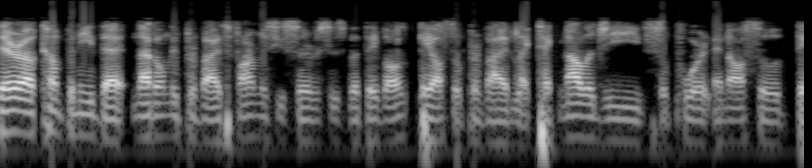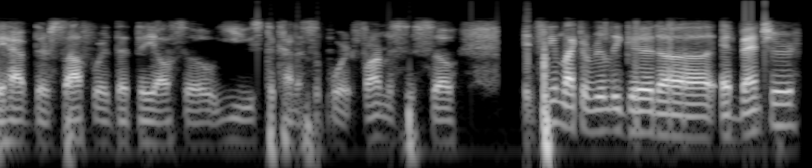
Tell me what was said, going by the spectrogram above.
they're a company that not only provides pharmacy services, but they've al- they also provide like technology support and also they have their software that they also use to kind of support pharmacists. So it seemed like a really good uh, adventure.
